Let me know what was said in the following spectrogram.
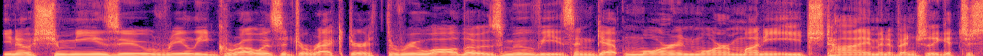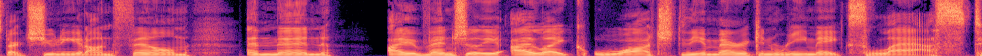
you know, Shimizu really grow as a director through all those movies and get more and more money each time and eventually get to start shooting it on film. And then I eventually I like watched the American remakes last.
